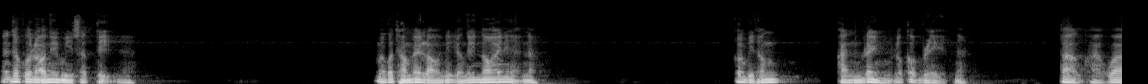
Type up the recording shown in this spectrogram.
งั้นถ้าคนเรานี่มีสตินะ มันก็ทำให้เราเนี่ยอย่างน้อยๆเนี่ยนะ ก็มีทั้งคันเร่งแล้วก็เบรกนะ ถ้าหากว่า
